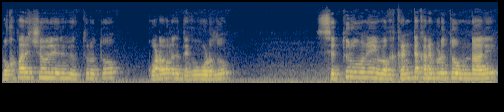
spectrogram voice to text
ముఖ పరిచయం లేని వ్యక్తులతో గొడవలకు దిగకూడదు. శత్రువుని ఒక కంట కనిపెడుతూ ఉండాలి.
